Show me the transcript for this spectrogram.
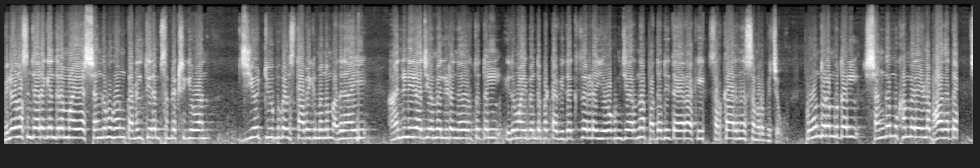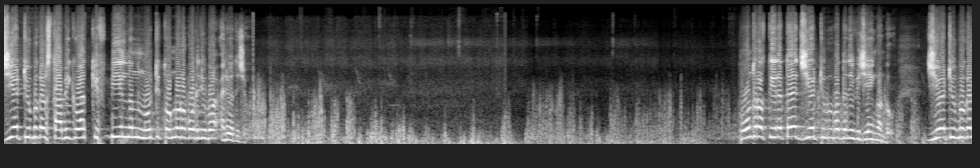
വിനോദസഞ്ചാര കേന്ദ്രമായ ശംഖുമുഖം കടൽ തീരം സംരക്ഷിക്കുവാൻ ജിയോ ട്യൂബുകൾ സ്ഥാപിക്കുമെന്നും അതിനായി ആന്റണി രാജു എം എൽ എയുടെ നേതൃത്വത്തിൽ ഇതുമായി ബന്ധപ്പെട്ട വിദഗ്ധരുടെ യോഗം ചേർന്ന് പദ്ധതി തയ്യാറാക്കി സർക്കാരിന് സമർപ്പിച്ചു. പൂന്തുറ മുതൽ ശംഖമുഖം വരെയുള്ള ഭാഗത്തെ ജിയോ ട്യൂബുകൾ സ്ഥാപിക്കുവാൻ കിഫ്ബിയിൽ നിന്ന് നൂറ്റി തൊണ്ണൂറ് കോടി രൂപ അനുവദിച്ചു. പൂന്തുറ തീരത്ത് ജിയോ ട്യൂബ് പദ്ധതി വിജയം കണ്ടു. ജിയോ ട്യൂബുകൾ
